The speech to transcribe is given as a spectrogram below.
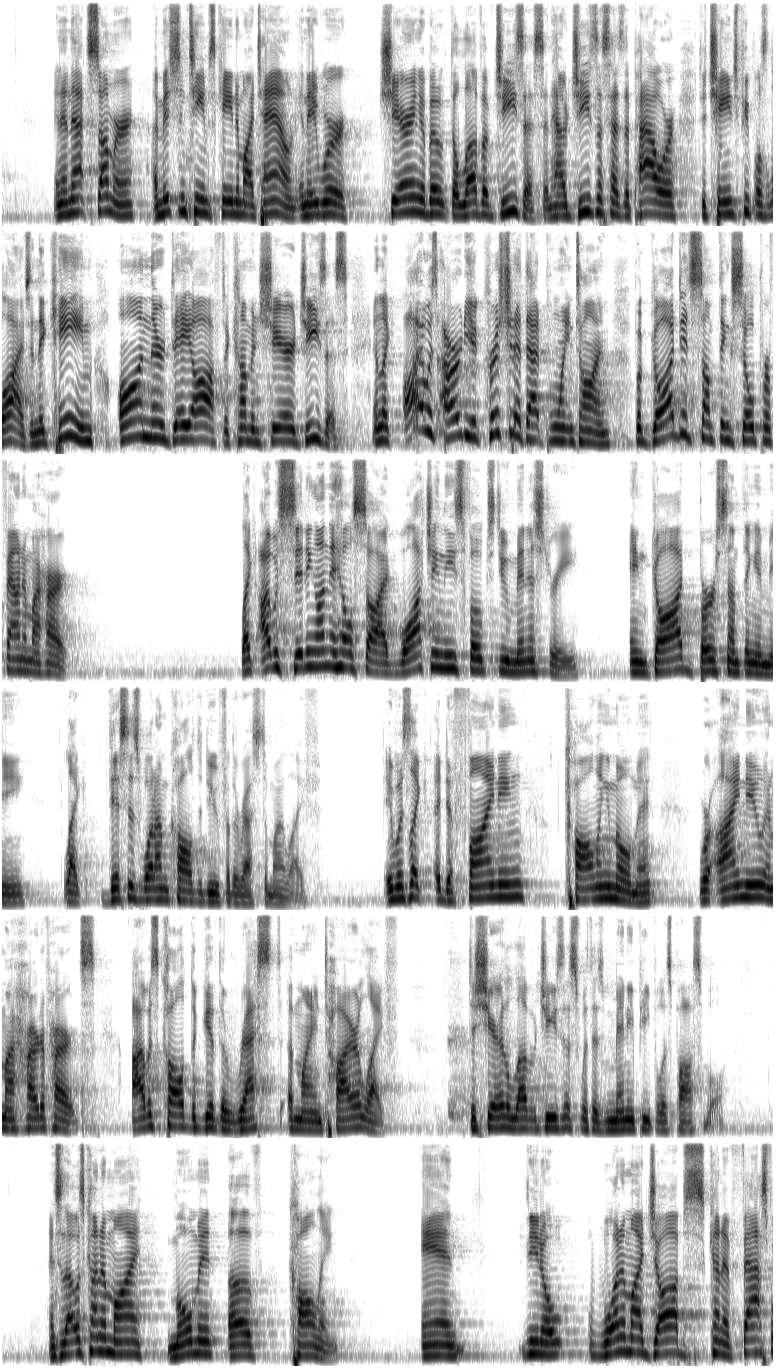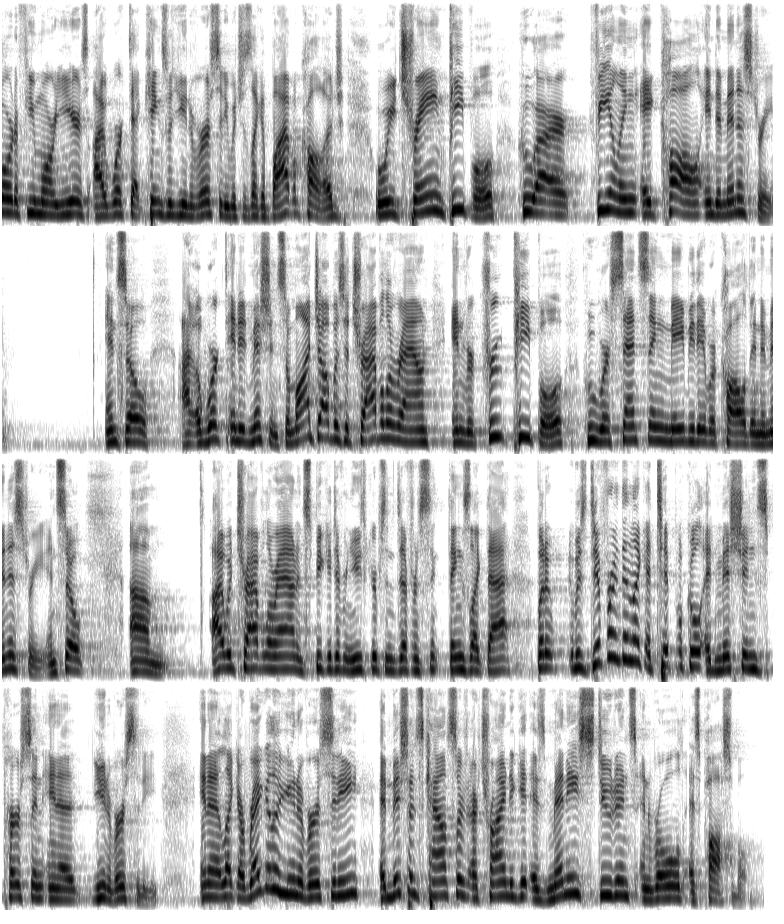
And in that summer, a mission teams came to my town and they were sharing about the love of Jesus and how Jesus has the power to change people's lives. And they came on their day off to come and share Jesus. And like I was already a Christian at that point in time, but God did something so profound in my heart. Like I was sitting on the hillside watching these folks do ministry, and God burst something in me like, this is what I'm called to do for the rest of my life. It was like a defining, calling moment where I knew in my heart of hearts I was called to give the rest of my entire life to share the love of Jesus with as many people as possible. And so that was kind of my moment of calling. And, you know, one of my jobs, kind of fast forward a few more years, I worked at Kingswood University, which is like a Bible college where we train people who are feeling a call into ministry. And so I worked in admissions. So my job was to travel around and recruit people who were sensing maybe they were called into ministry. And so um, I would travel around and speak at different youth groups and different things like that. But it, it was different than like a typical admissions person in a university. In a, like a regular university, admissions counselors are trying to get as many students enrolled as possible.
